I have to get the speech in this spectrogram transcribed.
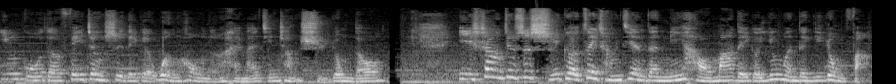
英国的非正式的一个问候呢，还蛮经常使用的哦。以上就是十个最常见的“你好吗”的一个英文的一个用法。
